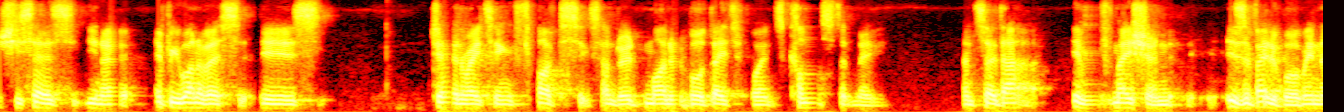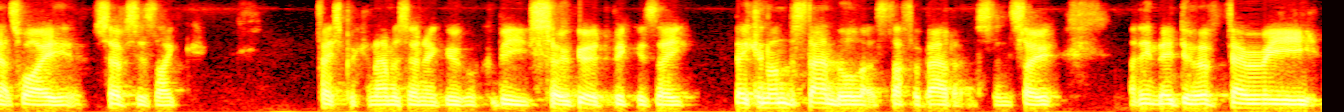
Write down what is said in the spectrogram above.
she says you know every one of us is generating five to six hundred mineable data points constantly, and so that information is available. I mean, that's why services like Facebook and Amazon and Google can be so good because they they can understand all that stuff about us, and so I think they do a very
